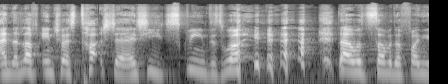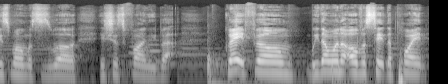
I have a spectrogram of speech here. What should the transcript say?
and the love interest touched her, and she screamed as well. that was some of the funniest moments as well. It's just funny, but great film. We don't want to overstate the point.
